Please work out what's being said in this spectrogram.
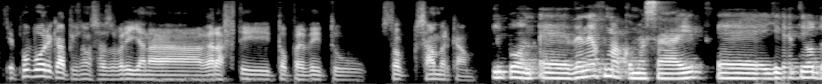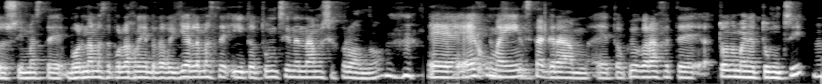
Και πού μπορεί κάποιος να σας βρει για να γραφτεί το παιδί του στο Summer Camp. Λοιπόν, ε, δεν έχουμε ακόμα site, ε, γιατί όντως είμαστε, μπορεί να είμαστε πολλά χρόνια παιδαγωγία, αλλά είμαστε, η- το Τούμτσι είναι 1,5 χρόνο. Ε, έχουμε Instagram, ε, το οποίο γράφεται, το όνομα είναι Τούμτσι, Μμμ.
